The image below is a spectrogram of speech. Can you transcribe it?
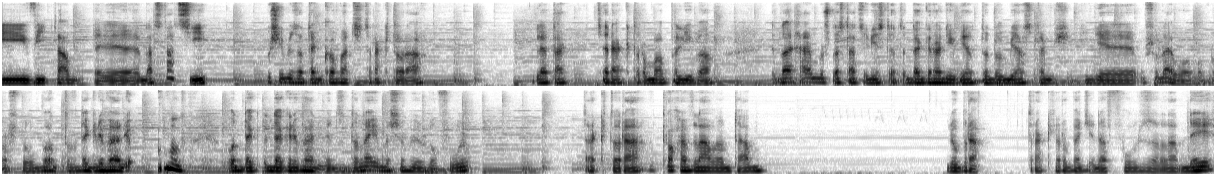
I witam e, na stacji. Musimy zatankować traktora. Ile tak traktor ma paliwa? Dojechałem już na stację, niestety nagranie wjazdu do miasta mi się nie usunęło po prostu, bo to w nagrywaniu, od nag więc dolejmy sobie już do full traktora. Trochę wlałem tam. Dobra, traktor będzie na full zalany.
